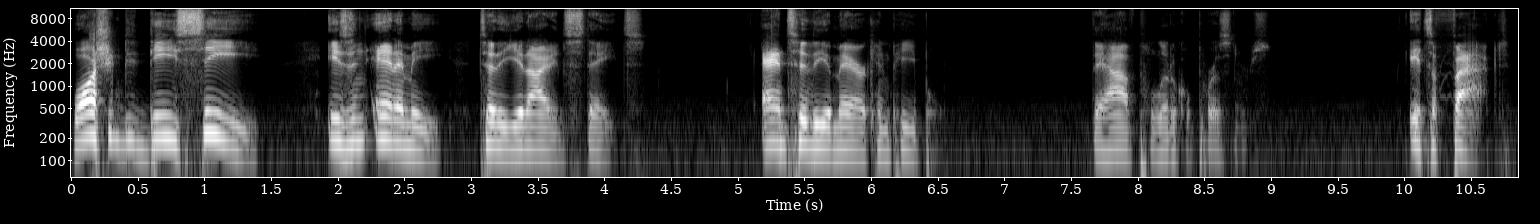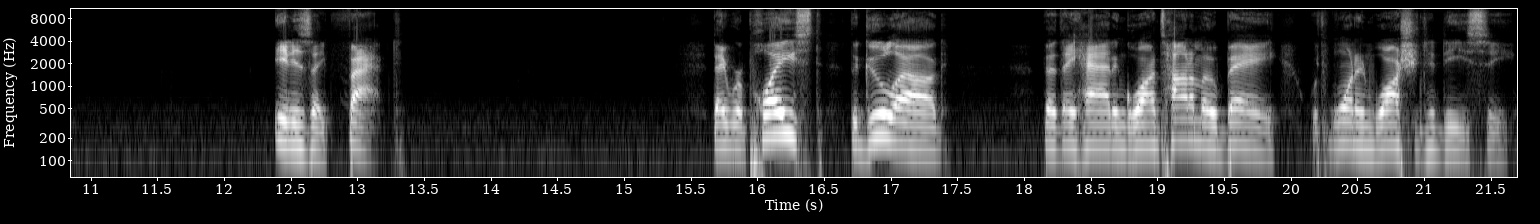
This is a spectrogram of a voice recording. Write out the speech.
Washington, D.C. is an enemy to the United States and to the American people. They have political prisoners. It's a fact. It is a fact. They replaced the gulag that they had in Guantanamo Bay with one in Washington, D.C.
